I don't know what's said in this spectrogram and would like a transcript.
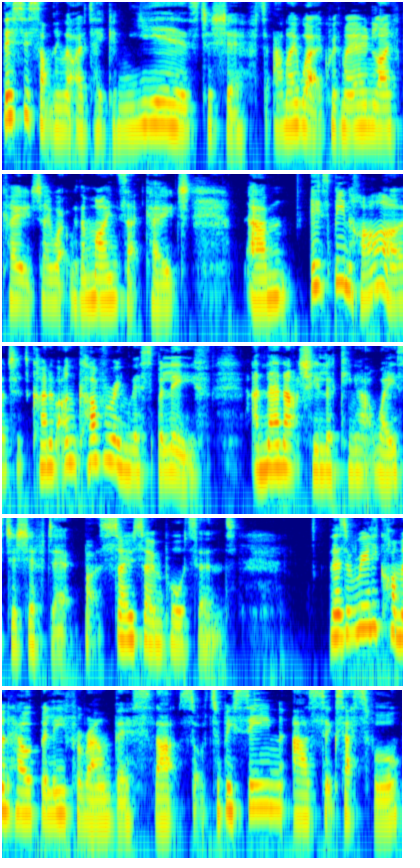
This is something that I've taken years to shift, and I work with my own life coach, I work with a mindset coach. Um, it's been hard kind of uncovering this belief and then actually looking at ways to shift it, but so, so important there's a really common held belief around this that sort of to be seen as successful,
